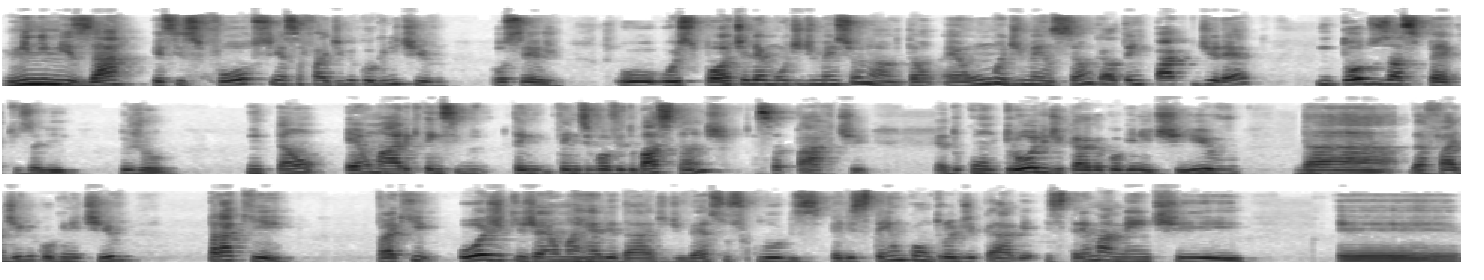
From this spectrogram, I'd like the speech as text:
minimizar esse esforço e essa fadiga cognitiva, ou seja, o, o esporte ele é multidimensional. Então, é uma dimensão que ela tem impacto direto em todos os aspectos ali do jogo. Então, é uma área que tem, sido, tem, tem desenvolvido bastante essa parte é, do controle de carga cognitivo, da, da fadiga cognitiva. Para quê? Para que hoje, que já é uma realidade, diversos clubes eles têm um controle de carga extremamente é,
